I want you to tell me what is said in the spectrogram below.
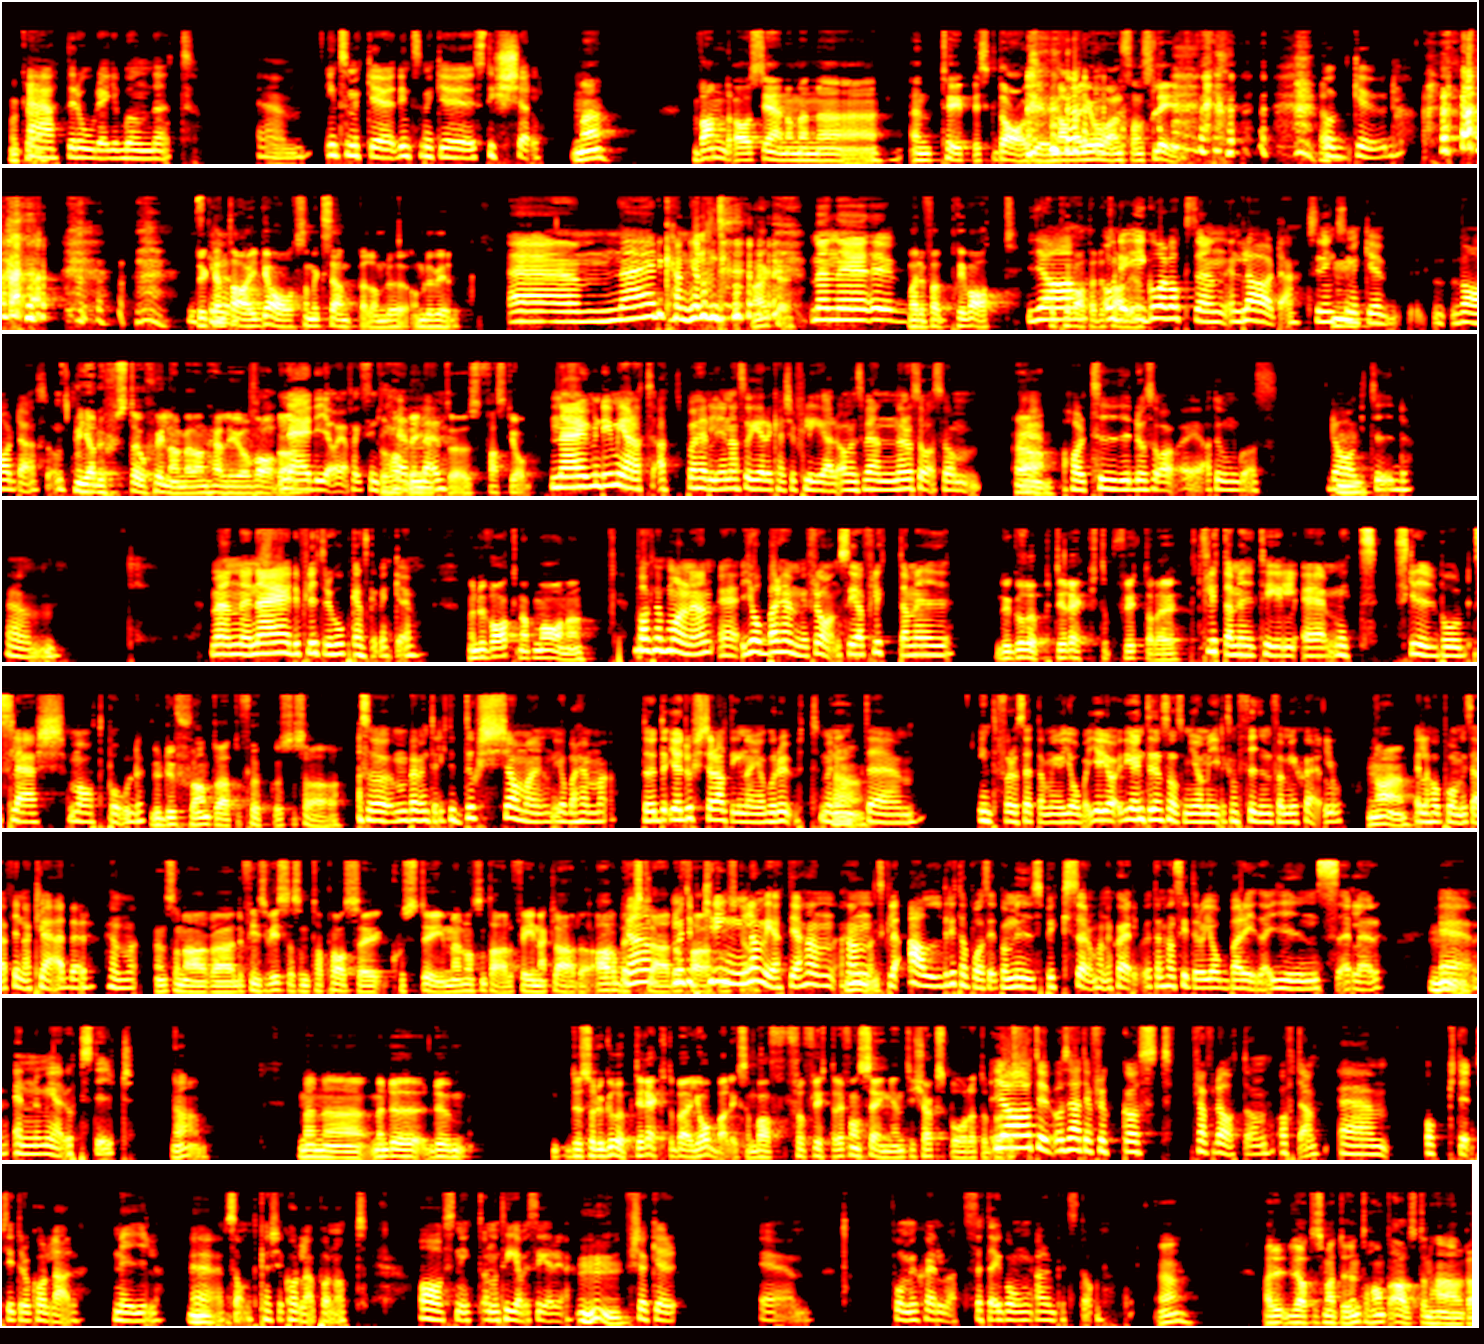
Okej. äter oregelbundet. Ehm, inte så mycket, det är inte så mycket styrsel. Nej. Vandra oss igenom en, eh, en typisk dag i Nanna Johanssons liv. Åh gud. Du kan ta igår som exempel om du, om du vill. Ehm, nej, det kan jag nog inte. Okej. Men eh, eh, Vad är det för privat? för ja, privata och detaljer? Mm. det, igår var också en, en lördag. Så det är inte så mycket vardag så. Men gör du stor skillnad mellan helg och vardag? Nej, det gör jag faktiskt inte Du har väl heller. inget eh, fast jobb? Nej, men det är mer att, att på helgerna så är det kanske fler av ens vänner och så som Ja. eh, har tid och så eh, att umgås dagtid. Mm. Ehm, men nej, det flyter ihop ganska mycket. Men du vaknar på morgonen. Vaknar på morgonen, eh, jobbar hemifrån, så jag flyttar mig, Du går upp direkt och flyttar dig. flyttar mig till eh, mitt skrivbord slash matbord. Du duschar inte och äter frukost och så. här. Alltså man behöver inte riktigt duscha om man jobbar hemma. Jag duschar alltid innan jag går ut, men Ah. inte, eh, inte för att sätta mig och jobba. Jag, jag, jag är inte en sån som gör mig liksom fin för mig själv. Nej, Eller har på mig så här fina kläder hemma. en sån här, eh, det finns ju vissa som tar på sig kostym eller något sånt där, fina kläder, arbetskläder. Ja, men typ Kringlan vet jag, han, han Mm. skulle aldrig ta på sig ett par mysbyxor om han är själv. Utan han sitter och jobbar i här, jeans eller Mm. eh, ännu mer uppstyrt. Ja. Men, eh, men du, du, du, så du går upp direkt och börjar jobba liksom? Bara förflyttar dig från sängen till köksbordet och börjar... Ja, typ. Och så äter jag frukost framför datorn ofta. Ehm, och typ sitter och kollar mail, Mm. eh, sånt. Kanske kollar på något avsnitt av någon tv-serie. Mm. Försöker ehm, få mig själv att sätta igång arbetsdagen. Ja. ja. Det låter som att du inte har inte alls den här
